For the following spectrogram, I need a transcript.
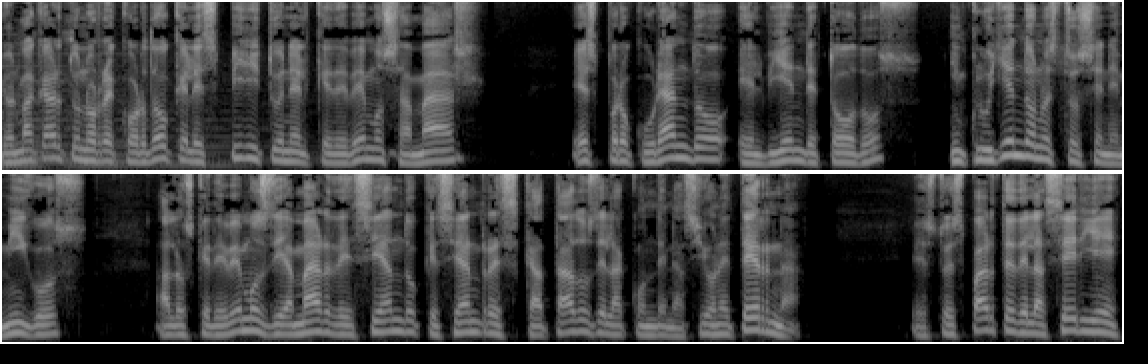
John MacArthur nos recordó que el espíritu en el que debemos amar es procurando el bien de todos, incluyendo nuestros enemigos, a los que debemos de amar deseando que sean rescatados de la condenación eterna. Esto es parte de la serie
